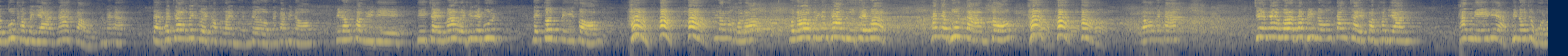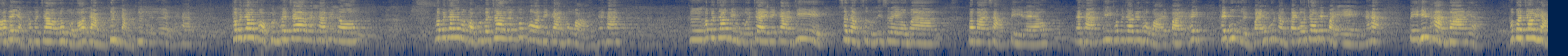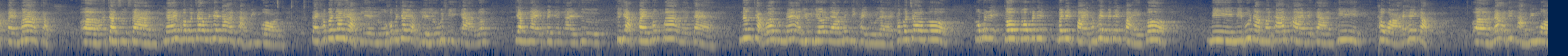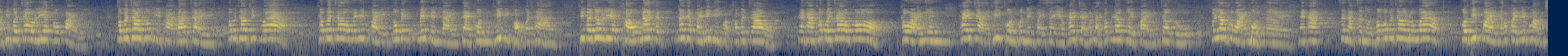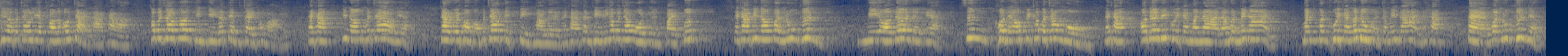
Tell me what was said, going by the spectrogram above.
คนพูดคำพยานหน้าเก่าใช่ไหมคะแต่พระเจ้าไม่เคยทำอะไรเหมือนเดิมนะคะพี่น้อง พี่น้องฟังดีๆ ดีใจมากเลยที่ได้พูดในต้นปีสองฮ่าฮ่าฮ่าพี่น้องลองหัวเราะหัวเราะคนข้างๆดูเซว่าท่านจะพูดตามสองฮ่าฮ่าฮ่าแล้วไหมคะเชื่อแน่ว่าถ้าพี่น้องตั้งใจฟังคำยานครั้งนี้เนี่ยพี่น้องจะหัวเราะได้อย่างข้าพเจ้า แล้วหัวเราะดังขึ้นดังขึ้นเรื่อยๆนะคะข้าพเจ้าขอบคุณพระเจ้านะคะ พี่น้อง ข้าพเจ้าจะมาขอบคุณพระเจ้าเรื่องพระพรในการถวายนะคะ คือข้าพเจ้ามีหัวใจในการที่สนับสนุนอิสราเอลมาประมาณ 3 ปีแล้วนะคะที่ข้าพเจ้าได้ถวายไปให้ให้ผู้อื่นไปให้ผู้นำไปข้าพเจ้าได้ไปเองนะคะปีที่ผ่านมาเนี่ยข้าพเจ้าอยากไปมากกับอาจารย์สุสานแม้ข้าพเจ้าไม่ใช่นักอธิษฐานวิงวอนแต่ข้าพเจ้าอยากเรียนรู้ข้าพเจ้าอยากเรียนรู้วิธีการแล้วยังไงเป็นยังไงคือคืออยากไปมาก ๆเลยแต่ อายุเยอะแล้วไม่มีใครดูแลข้าพเจ้าก็ก็ไม่ได้ก็ก็ไม่ได้ไม่ได้ไปทำให้ไม่ได้ไปก็มีมีผู้นำมาท้าทายในการที่ถวายให้กับนักอธิษฐานวิงวอนที่พระเจ้าเรียกเข้าไปข้าพเจ้าก็มีภาระใจข้าพเจ้าคิดว่าข้าพเจ้าไม่ได้ไปก็ไม่ไม่เป็นไร แต่คนที่มีของประทาน ที่พระเจ้าเรียกเขาน่าจะน่าจะไปได้ดีกว่าข้าพเจ้านะคะข้าพเจ้าก็ ถวายเงินค่าใช้จ่ายที่คนคนหนึ่งไปอิสราเอลค่าใช้จ่ายเท่าไหร่ข้าพเจ้าเคยไปข้าพเจ้ารู้ข้าพเจ้าถวายหมดเลยนะคะ สนับสนุนเพราะข้าพเจ้ารู้ว่าคนที่ไปเนี่ยเขาไปด้วยความเชื่อพระเจ้าเรียกเขาแล้วเขาจ่ายราคาข้าพเจ้าก็ยินดีและเต็มใจถวายนะคะ พี่น้องพระเจ้าเนี่ยการอวยพรของพระเจ้าติดปีกมาเลยนะคะ ทันทีที่ข้าพเจ้าโอนเงินไปปุ๊บนะคะพี่น้องวันรุ่งขึ้นมีออเดอร์หนึ่งเนี่ยซึ่งคนในออฟฟิศข้าพเจ้างงนะคะออเดอร์ที่คุยกันมานานแล้วมันไม่ได้ มันมันคุยกันแล้วดูเหมือนจะไม่ได้นะคะ แต่วันรุ่งขึ้นเนี่ย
